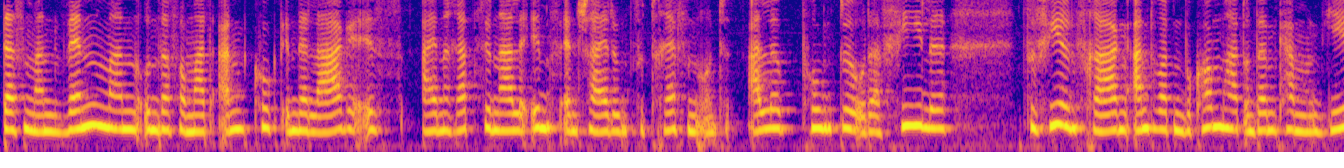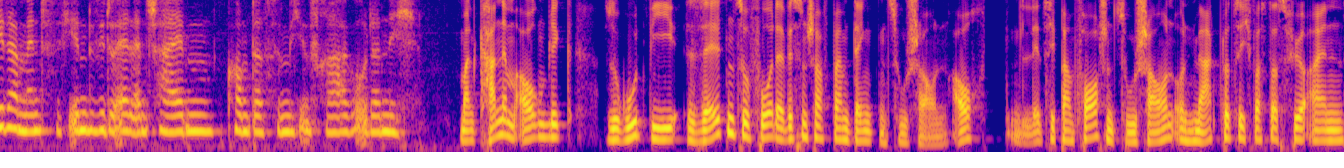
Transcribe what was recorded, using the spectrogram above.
dass man, wenn man unser Format anguckt, in der Lage ist, eine rationale Impfentscheidung zu treffen und alle Punkte oder viele zu vielen Fragen Antworten bekommen hat und dann kann jeder Mensch sich individuell entscheiden, kommt das für mich in Frage oder nicht. Man kann im Augenblick so gut wie selten zuvor der Wissenschaft beim Denken zuschauen, auch letztlich beim Forschen zuschauen und merkt plötzlich, was das für ein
